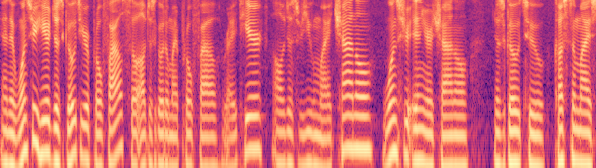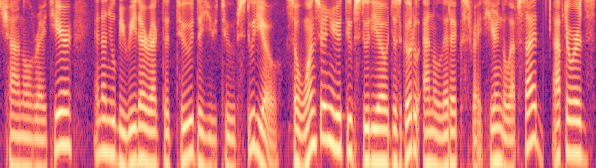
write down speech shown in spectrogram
And then once you're here, just go to your profile. So I'll just go to my profile right here. I'll just view my channel. Once you're in your channel, just go to customize channel right here and then you'll be redirected to the YouTube studio. So once you're in your YouTube studio, just go to analytics right here in the left side. Afterwards,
